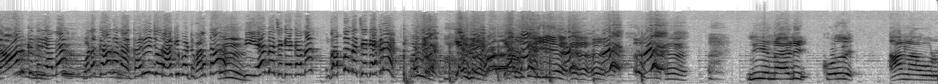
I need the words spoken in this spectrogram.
யாருக்கு தெரியாம உனக்காக நான் கரிஞ்சோறு ஆக்கி போட்டு வளர்த்தா? நீ ஏன் பேச்ச கேட்காம உங்க அப்பா பேச்ச கேக்குற நீ என்ன அடி கொல்லு. ஆனா ஒரு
